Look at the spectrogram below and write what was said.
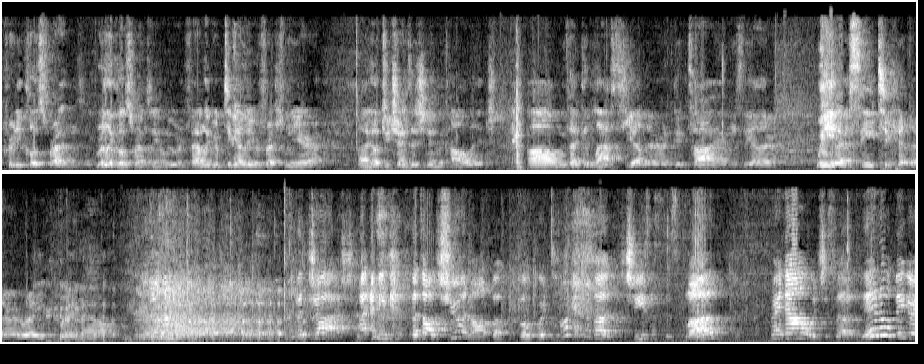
pretty close friends, like really close friends. You know, we were in family group together your freshman year. I helped you transition into college. Um, we've had good laughs together, good times together. We MC together right right now. But Josh, I, I mean, that's all true and all, but, but we're talking about Jesus' love right now, which is a little bigger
